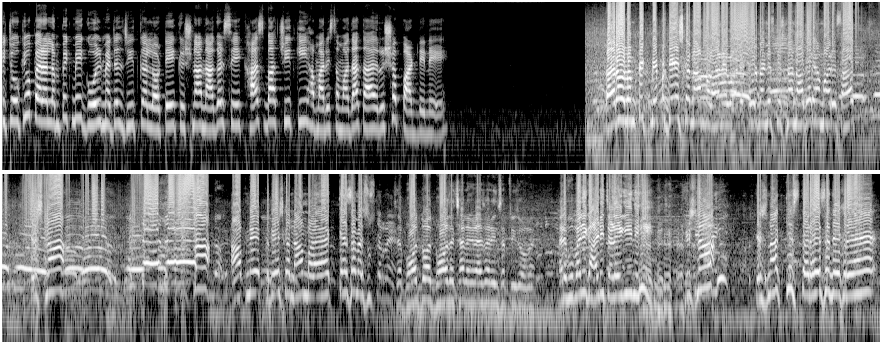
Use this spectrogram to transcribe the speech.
टोक्यो पैरालंपिक में गोल्ड मेडल जीतकर लौटे कृष्णा नागर से खास बातचीत की हमारे संवाददाता ऋषभ पांडे ने। पैरा ओलंपिक में प्रदेश का नाम बढ़ाने वाले गोल्ड मेडलिस्ट कृष्णा नागर है हमारे साथ। कृष्णा कृष्णा, आपने प्रदेश का नाम बढ़ाया है कैसा महसूस कर रहे हैं? सर बहुत बहुत बहुत अच्छा लग रहा है सर इन सब चीज़ों में। अरे भूपा जी गाड़ी चढ़ेगी नहीं। कृष्णा कृष्णा किस तरह से देख रहे हैं?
